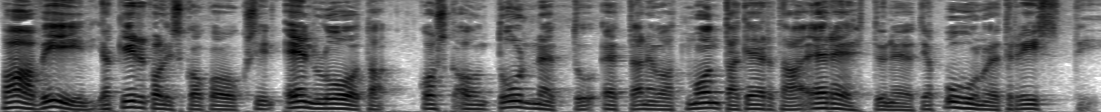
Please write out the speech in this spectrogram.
Paaviin ja kirkolliskokouksiin en luota, koska on tunnettu, että ne ovat monta kertaa erehtyneet ja puhuneet ristiin.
